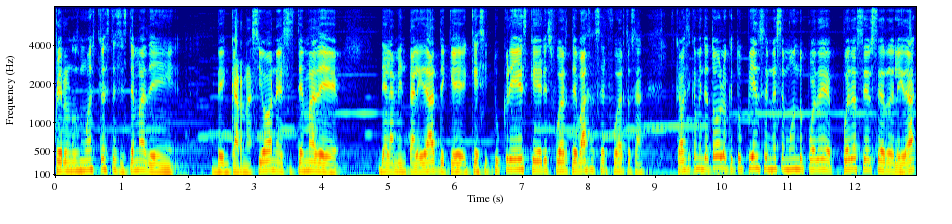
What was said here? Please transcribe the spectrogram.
pero nos muestra este sistema de, de encarnación el sistema de, de la mentalidad de que, que si tú crees que eres fuerte vas a ser fuerte o sea que básicamente todo lo que tú pienses en ese mundo puede puede hacerse realidad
